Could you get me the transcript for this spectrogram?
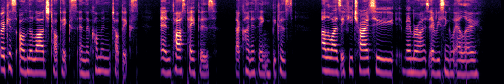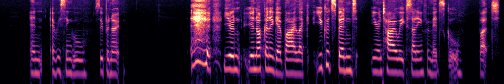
focus on the large topics and the common topics and past papers, that kind of thing, because otherwise, if you try to memorize every single LO and every single super note. you're you're not going to get by. Like you could spend your entire week studying for med school but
